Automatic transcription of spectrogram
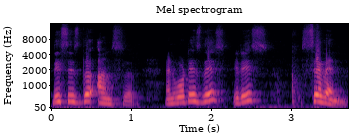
This is the answer and what is this? It is 7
